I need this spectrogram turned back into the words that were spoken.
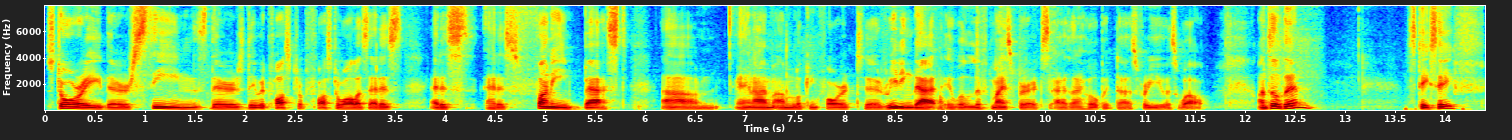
story, there's scenes, there's David Foster Foster Wallace at his at his at his funny best. Um, and I'm, I'm looking forward to reading that. It will lift my spirits as I hope it does for you as well. Until then, stay safe,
